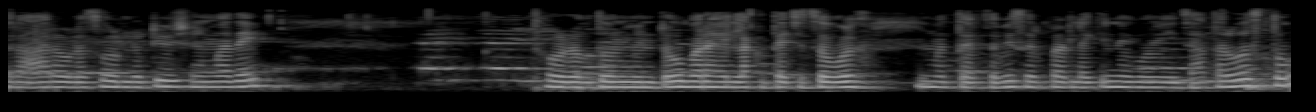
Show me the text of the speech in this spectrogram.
तर आरवला सोडलं ट्युशनमध्ये थोडं दोन मिनटं उभं राहायला लागतं त्याच्याजवळ. मग त्याचा विसर पडला की निघून यायचा. आता बसतो.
